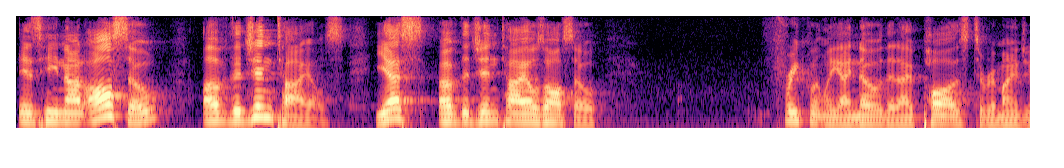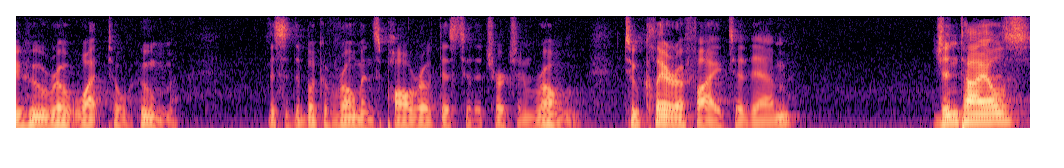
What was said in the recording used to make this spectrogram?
Is he not also of the Gentiles? Yes, of the Gentiles also. Frequently, I know that I pause to remind you who wrote what to whom. This is the book of Romans. Paul wrote this to the church in Rome to clarify to them Gentiles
